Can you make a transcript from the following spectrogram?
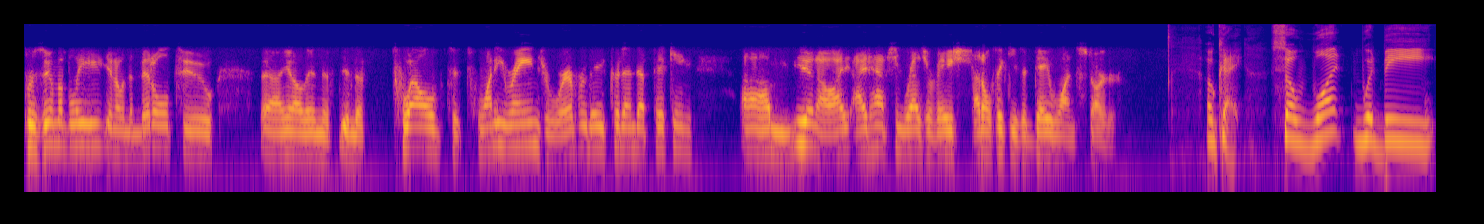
presumably you know in the middle to uh, you know in the in the 12 to 20 range or wherever they could end up picking, um, you know, I, I'd have some reservations. I don't think he's a day one starter. Okay. So, what would be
